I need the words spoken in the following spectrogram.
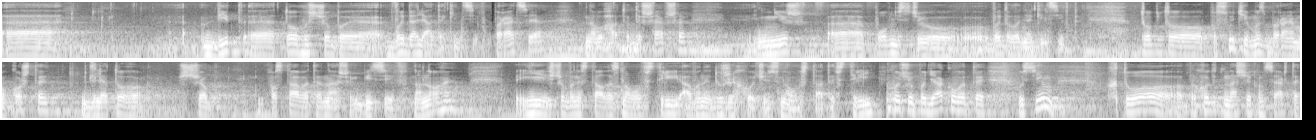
е, від е, того, щоб видаляти кінцівку. Операція набагато дешевша, ніж е, повністю видалення кінцівки. Тобто, по суті, ми збираємо кошти для того, щоб поставити наших бійців на ноги і щоб вони стали знову в стрій, а вони дуже хочуть знову стати в стрій. Хочу подякувати усім, хто приходить на наші концерти.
